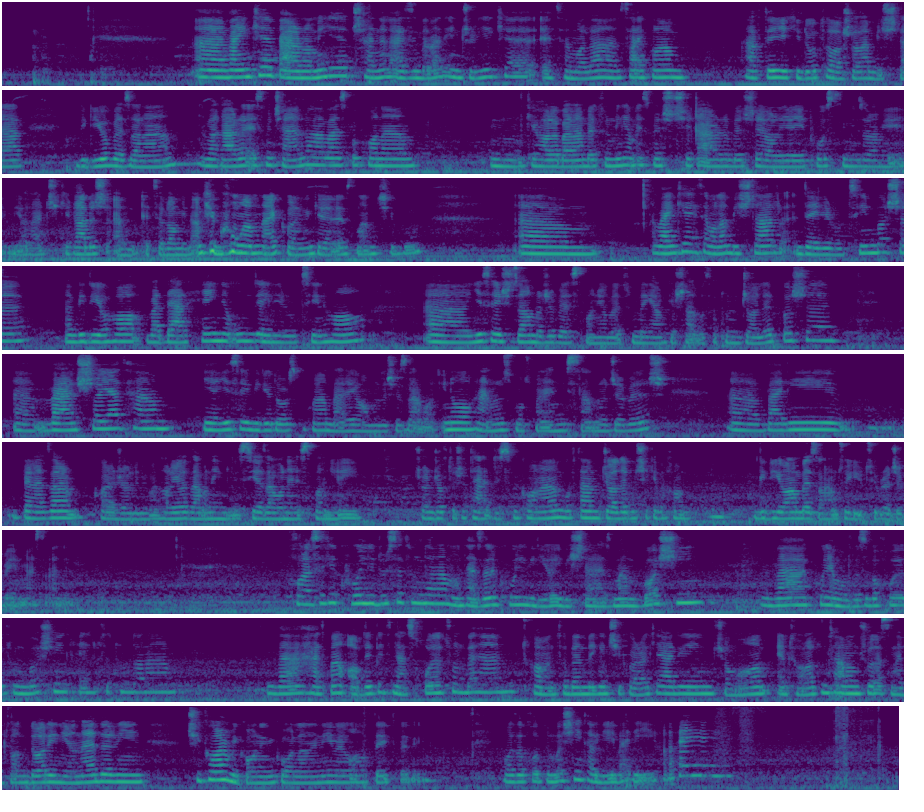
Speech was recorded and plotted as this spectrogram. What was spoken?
و اینکه برنامه channel از این به بعد اینجوریه که احتمالا سعی کنم هفته یکی دو تا شد هم بیشتر ویدیو بذارم و قرار اسم channel رو عوض بکنم. که حالا بعدا بهتون میگم اسمش چی قراره بشه حالا یا یه پستی می‌ذارم یا- هر چی که قبلش اطلاع میدم که گمم نکنیم که اسمم چی بود. و اینکه احتمالا بیشتر daily routine باشه ویدیوها و در حین اون دیلی روتین ها یه سری چیزا هم راجع به اسپانیا بهتون بگم که شاید واسهتون جالب باشه. و شاید هم یه سری ویدیو درست بکنم برای آموزش زبان. اینو هنوز مطمئن نیستم راجبش ولی به نظرم کار جالبی من حالا یا زبان انگلیسی یا زبان اسپانیایی. چون جفتشو تدریس می‌کنم گفتم جالب میشه که بخوام ویدیو هم بذارم تو یوتیوب راجع به این مسئله. خلاصه که کلی دوستتون دارم. منتظر کلی ویدیوهای بیشتر از من باشین و کلی مواظب خودتون باشین. خیلی دوستتون دارم. و حتما update بدین از خودتون بهم تو کامنت ها بهم بگین چی کارا کردین. شما امتحاناتون تموم شد. اصلا امتحان دارین یا ندارین. چی کار می‌کنین کلا؟ یعنی به ما update بدین. مواظب خودتون باشین. تا ویدیو بعدی. خدافظ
